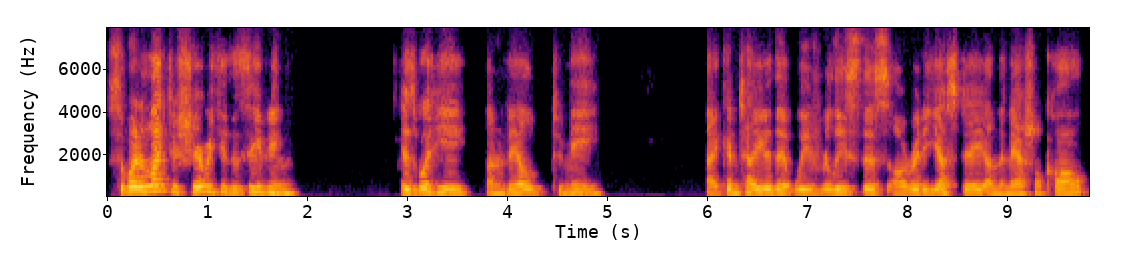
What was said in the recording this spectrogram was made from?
So, what I'd like to share with you this evening is what he unveiled to me. I can tell you that we've released this already yesterday on the national call.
